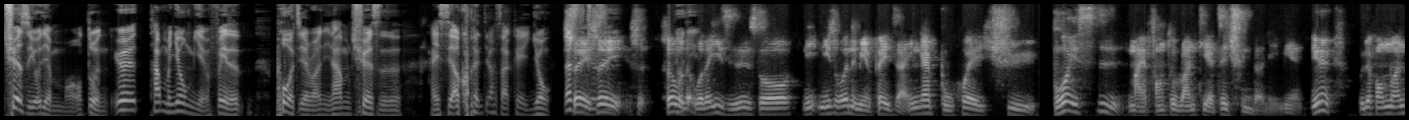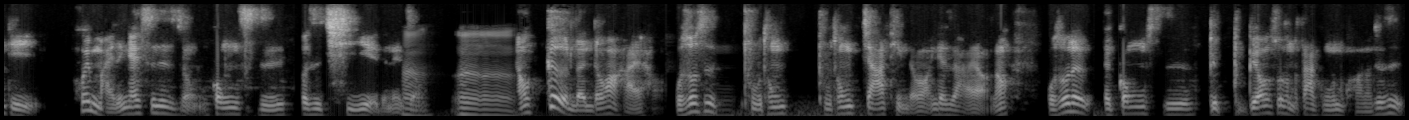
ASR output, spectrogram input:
确实有点矛盾，因为他们用免费的破解软体，他们确实还是要 关掉才可以用。所以，所以，所所以我的我的意思是说，你你所谓的免费仔应该不会去，不会是买防毒软体的这群人里面，因为我觉得防毒软体会买的应该是那种公司或是企业的那种。嗯嗯嗯，然后个人的话还好，我说是普通普通家庭的话应该是还好。然后我说的的公司，不不要说什么大公那么夸张，就是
